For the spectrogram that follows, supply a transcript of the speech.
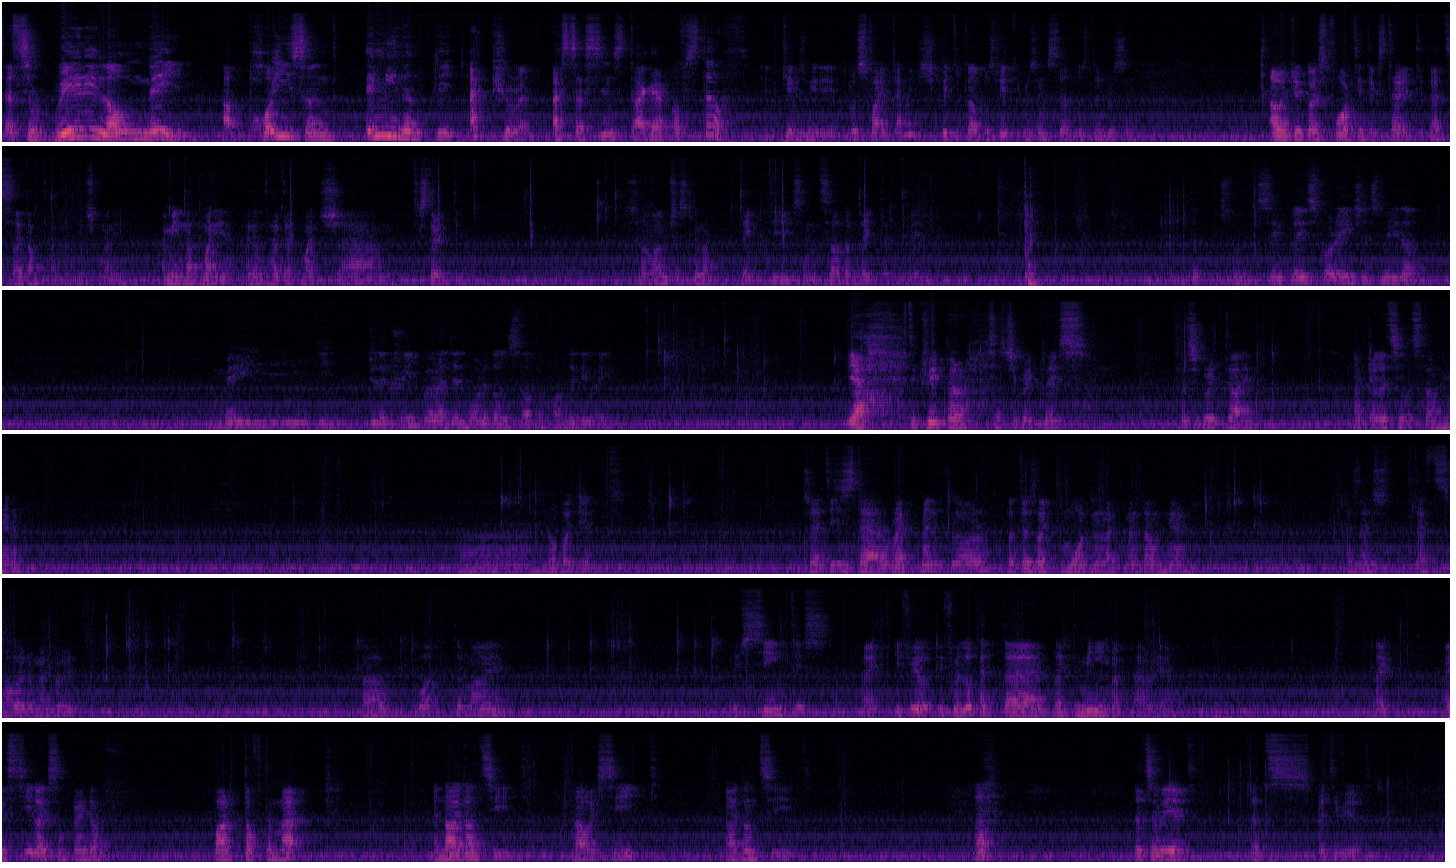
That's a really long name. A poisoned eminently accurate assassin's dagger of stealth. It gives me plus 5 damage, critical plus 50%, stealth plus 10%. Oh, it requires 14 dexterity. That's, I don't have that much money. I mean, not money, I don't have that much um, dexterity. So I'm just gonna take these and sell them later, maybe. The same place for ages, made up. Made to the creeper and then hoarded all the stuff and found anyway. Yeah, the creeper, such a great place. Such a great guy. Okay, let's see what's down here. Uh, nobody yet. So this is the Redman floor, but there's like more than Redman down here. As I that's how I remember it. Uh, what am I? Are you seeing this? Like, if you if you look at the like the minimap area, like I see like some kind of part of the map, and now I don't see it. Now I see it. Now I don't see it. Huh? That's a weird. That's pretty weird.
